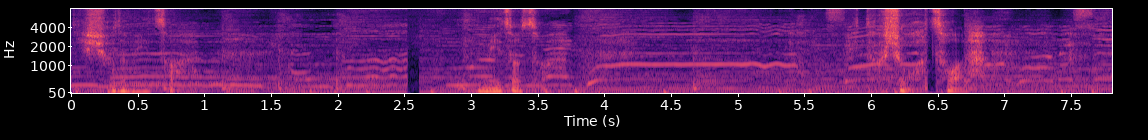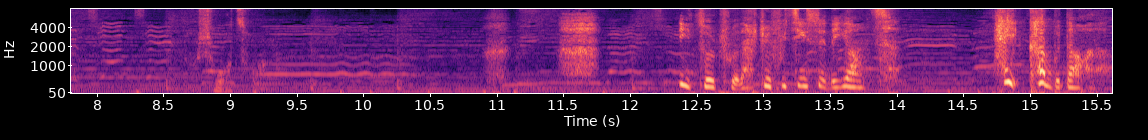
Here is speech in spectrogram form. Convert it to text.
你说的没错，你没做错，都是我错了，都是我错了。你做出来这副心碎的样子，他也看不到了。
